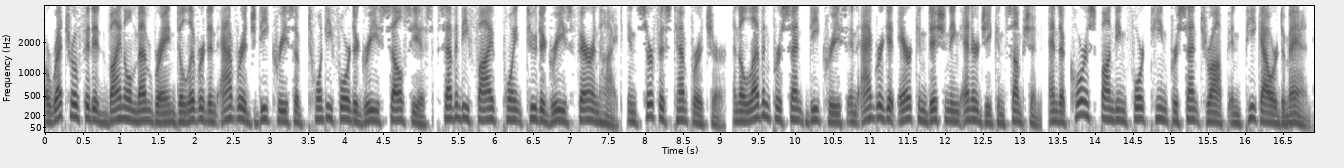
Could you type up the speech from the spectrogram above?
a retrofitted vinyl membrane delivered an average decrease of 24 degrees Celsius (75.2 degrees Fahrenheit) in surface temperature, an 11% decrease in aggregate air conditioning energy consumption, and a corresponding 14% drop in peak hour demand.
